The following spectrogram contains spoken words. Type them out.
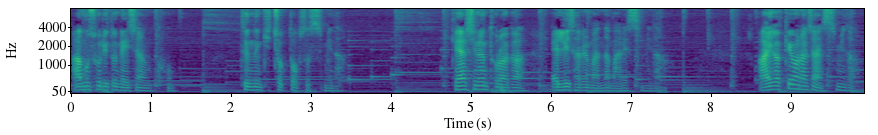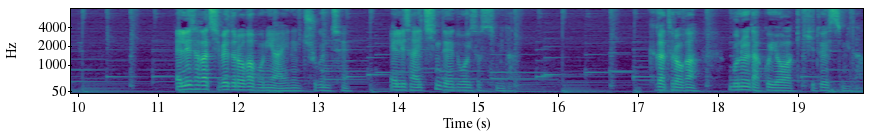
아무 소리도 내지 않고 듣는 기척도 없었습니다. 게하시는 돌아가 엘리사를 만나 말했습니다. 아이가 깨어나지 않습니다. 엘리사가 집에 들어가 보니 아이는 죽은 채 엘리사의 침대에 누워 있었습니다. 그가 들어가 문을 닫고 여호와께 기도했습니다.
